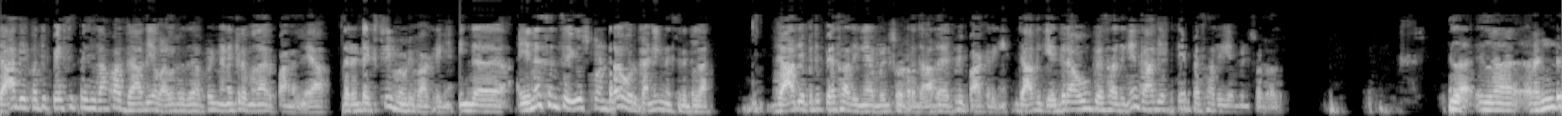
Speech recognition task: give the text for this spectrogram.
ஜாதியை பத்தி பேசி பேசிதான்ப்பா ஜாதியா வளருது அப்படின்னு நினைக்கிறவங்க தான் இருப்பாங்க இல்லையா? இந்த ரெண்டு எக்ஸ்ட்ரீம் எப்படி பாக்குறீங்க இந்த இன்னசென்ஸை யூஸ் பண்ற ஒரு கன்னிங்னஸ் இருக்குல்ல? ஜாதியை பத்தி பேசாதீங்க அப்படின்னு சொல்றது. அதை எப்படி பாக்குறீங்க? ஜாதிக்கு எதிராகவும் பேசாதீங்க ஜாதியை பத்தி பேசாதீங்க அப்படின்னு சொல்றது. இல்ல இல்ல ரெண்டு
